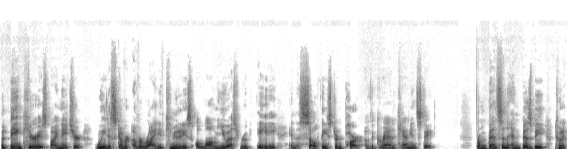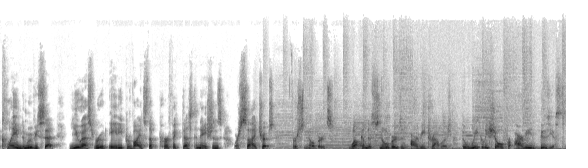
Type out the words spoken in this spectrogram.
But being curious by nature, we discovered a variety of communities along US Route 80 in the southeastern part of the Grand Canyon State. From Benson and Bisbee to an acclaimed movie set, US Route 80 provides the perfect destinations or side trips for snowbirds. Welcome to Snowbirds and RV Travelers, the weekly show for RV enthusiasts,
